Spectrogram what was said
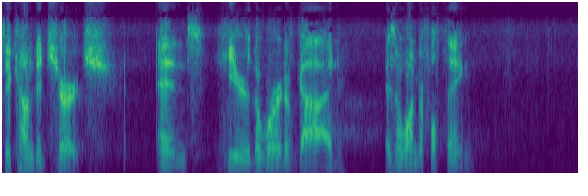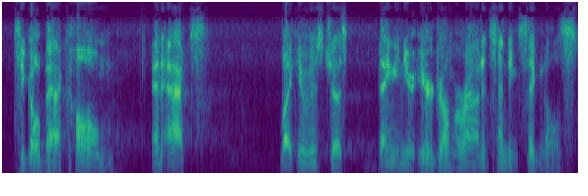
To come to church and hear the Word of God is a wonderful thing. To go back home and act like it was just banging your eardrum around and sending signals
